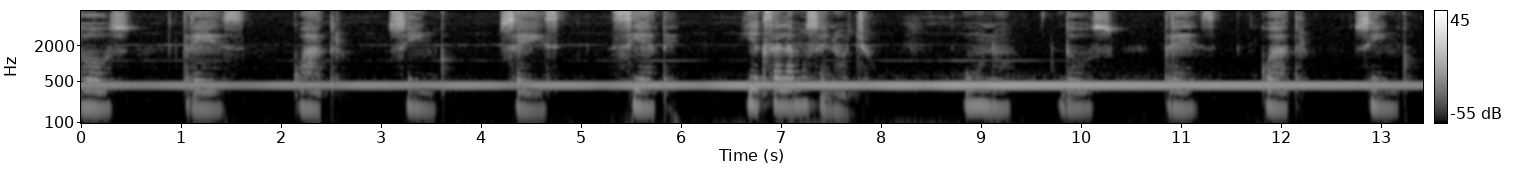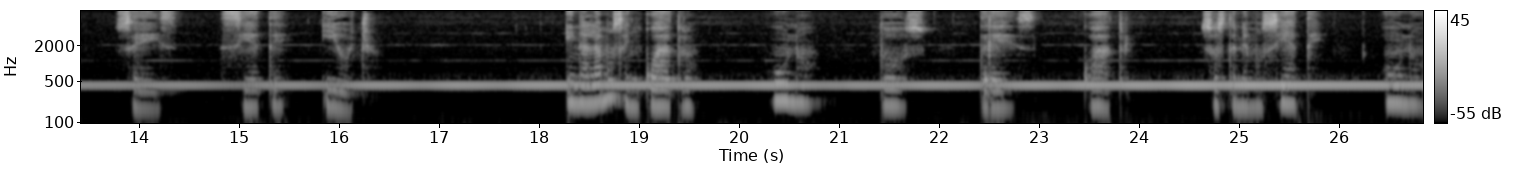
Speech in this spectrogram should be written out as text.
2, 3, 4, 5, 6, 7 y exhalamos en 8. 1, 2, 3, 4, 5, 6, 7 y 8. Inhalamos en 4. 1, 2, 3, 4. Sostenemos 7. 1,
